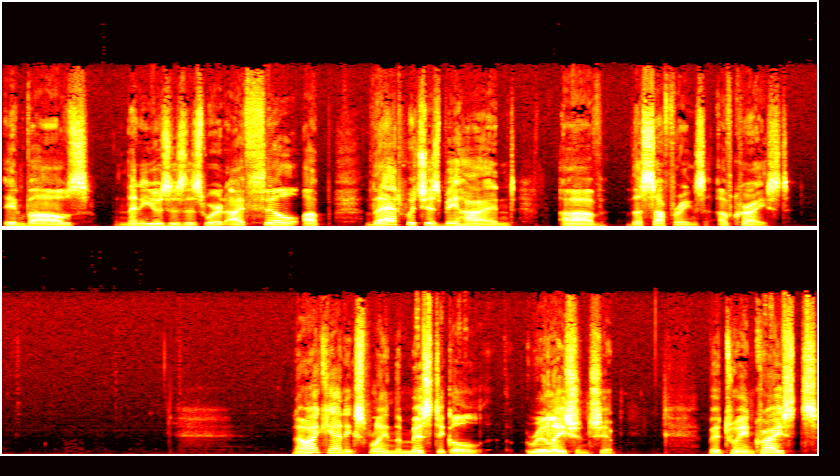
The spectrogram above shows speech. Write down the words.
involves, and then he uses this word, I fill up that which is behind of the sufferings of Christ. Now, I can't explain the mystical relationship between Christ's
